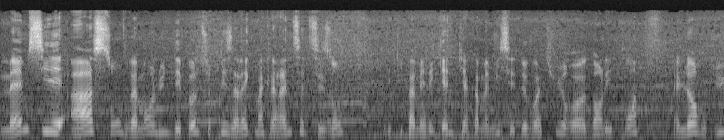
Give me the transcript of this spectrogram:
même si les As sont vraiment l'une des bonnes surprises avec McLaren cette saison. L'équipe américaine qui a quand même mis ses deux voitures euh, dans les points lors du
